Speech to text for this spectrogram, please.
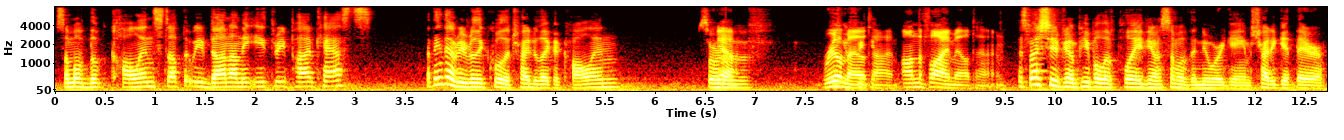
some of the call-in stuff that we've done on the E3 podcasts. I think that'd be really cool to try to do like a call-in sort Yeah. of, Real mail time. On the fly mail time. especially if you know people have played you know some of the newer games, try to get their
